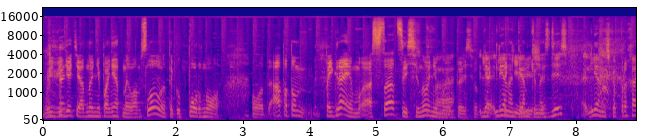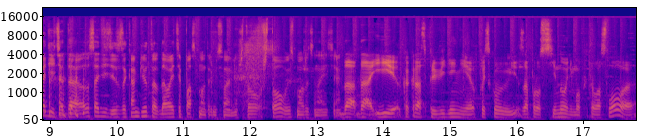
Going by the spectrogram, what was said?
вы введете одно непонятное вам слово, такое порно, вот, а потом поиграем ассоциации, синонимы, А, то есть вот Лена Пенкина вещи. здесь. Леночка, проходите, да, садитесь за компьютер, давайте посмотрим с вами, что, что вы сможете найти. Да, да, и как раз при введении в поисковый запрос синонимов этого слова,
